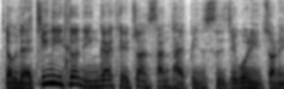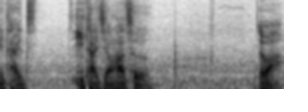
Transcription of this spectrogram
对不对？金利科你应该可以赚三台宾士，结果你赚了一台一台脚踏车，对吧？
